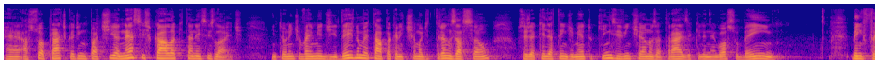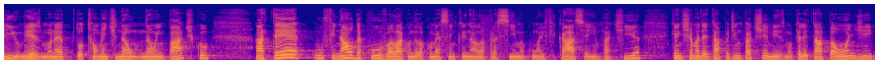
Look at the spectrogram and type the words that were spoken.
é, a sua prática de empatia nessa escala que está nesse slide. Então, a gente vai medir desde uma etapa que a gente chama de transação, ou seja, aquele atendimento 15, 20 anos atrás, aquele negócio bem, bem frio mesmo, né? totalmente não, não empático, até o final da curva, lá, quando ela começa a inclinar lá para cima com eficácia e empatia, que a gente chama da etapa de empatia mesmo, aquela etapa onde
